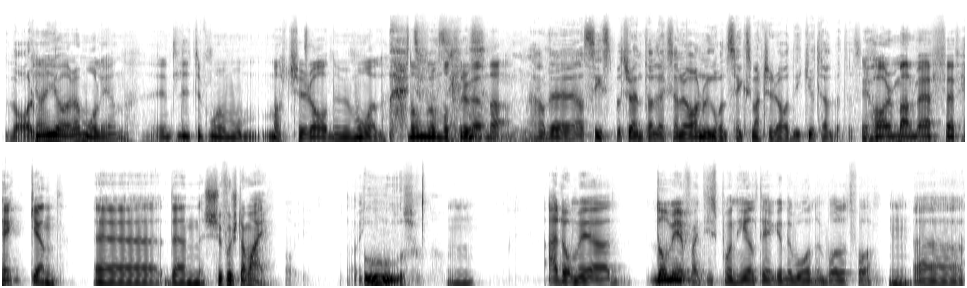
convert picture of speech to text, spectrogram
var. Kan han göra mål igen? Är det inte lite för många matcher i rad nu med mål? Någon gång måste det vända. Han hade assist på Trent Alexander-Arnold sex matcher i rad. Det gick ju åt helvete. Vi har Malmö FF Häcken eh, den 21 maj. Ooh. Mm. Nej, de, är, de är faktiskt på en helt egen nivå nu båda två. Mm. Uh,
